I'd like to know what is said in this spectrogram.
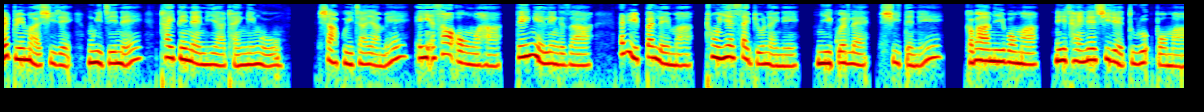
လက်တွင်းမှာရှိတဲ့ငွေကြေးနဲ့ထိုက်တဲ့နေရာထိုင်ခင်းကိုရှာဖွေကြရမယ်။အိမ်အဆောက်အအုံဟာသေးငယ်လင့်ကစားအအဲ့ဒီပတ်လည်မှာထွန်ရက်စိုက်ပျိုးနိုင်တဲ့မြေကွက်လက်ရှိတဲ့နဲ့ကဘာမြေပေါ်မှာနေထိုင်လက်ရှိတဲ့သူတို့အပေါ်မှာ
